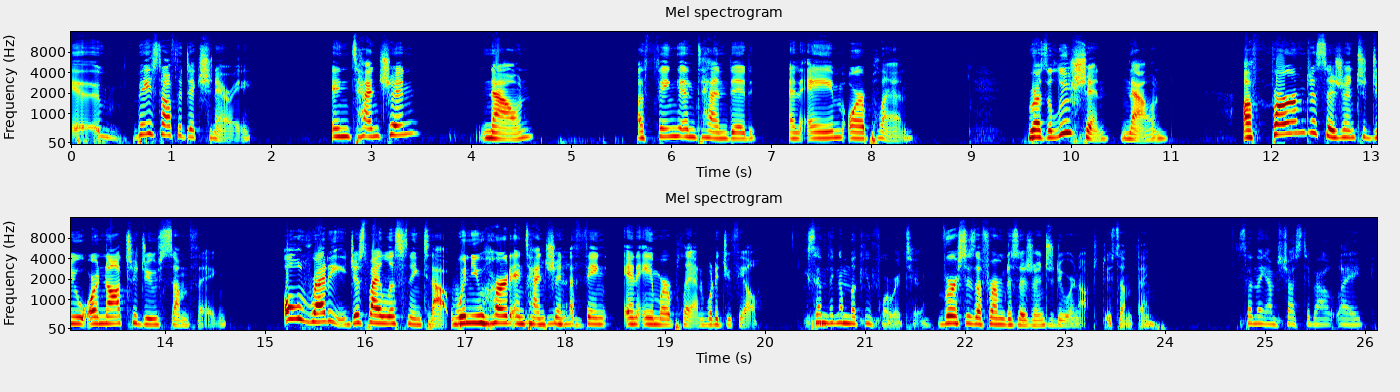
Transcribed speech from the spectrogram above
Uh, based off the dictionary, intention, noun, a thing intended, an aim or a plan. Resolution, noun, a firm decision to do or not to do something. Already, just by listening to that, when you heard intention, a mm-hmm. thing, an aim or a plan, what did you feel? Something I'm looking forward to. Versus a firm decision to do or not to do something. Something I'm stressed about, like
